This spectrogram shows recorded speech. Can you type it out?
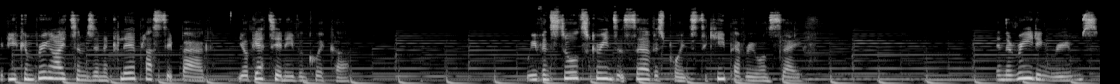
If you can bring items in a clear plastic bag, you'll get in even quicker. We've installed screens at service points to keep everyone safe. In the reading rooms,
